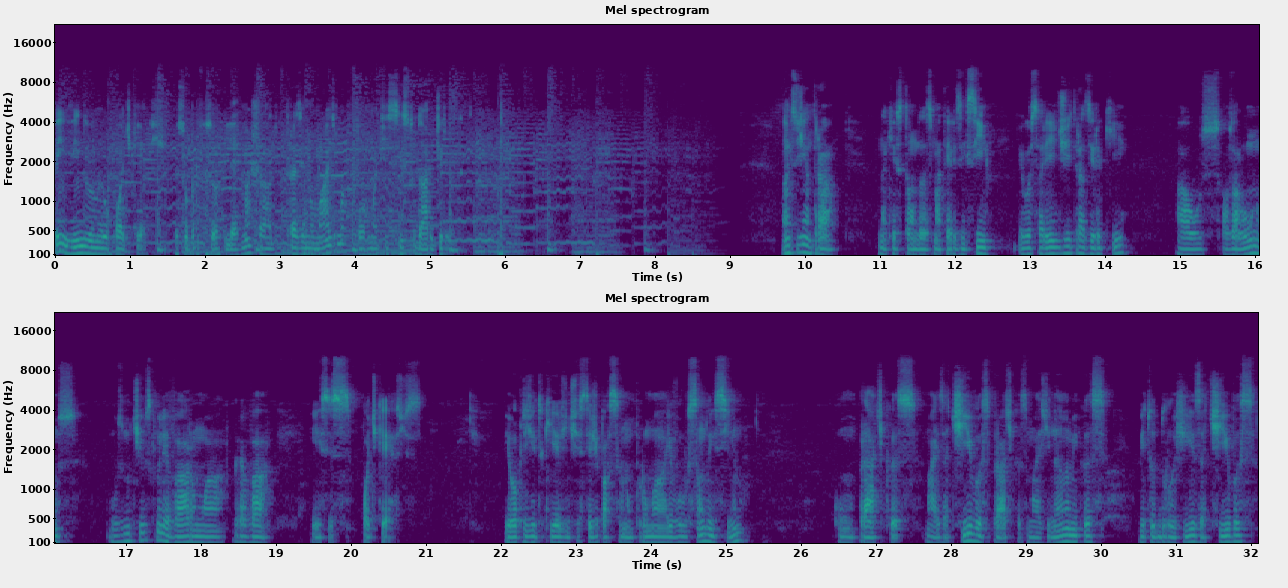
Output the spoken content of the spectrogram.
Bem-vindo ao meu podcast. Eu sou o professor Guilherme Machado, trazendo mais uma forma de se estudar o direito. Antes de entrar na questão das matérias em si, eu gostaria de trazer aqui aos, aos alunos os motivos que me levaram a gravar esses podcasts. Eu acredito que a gente esteja passando por uma evolução do ensino, com práticas mais ativas, práticas mais dinâmicas, metodologias ativas.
